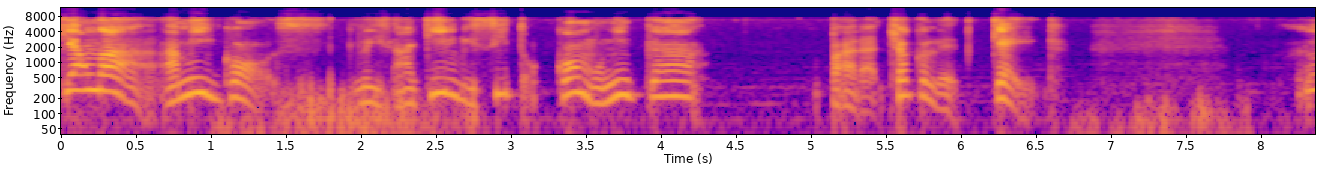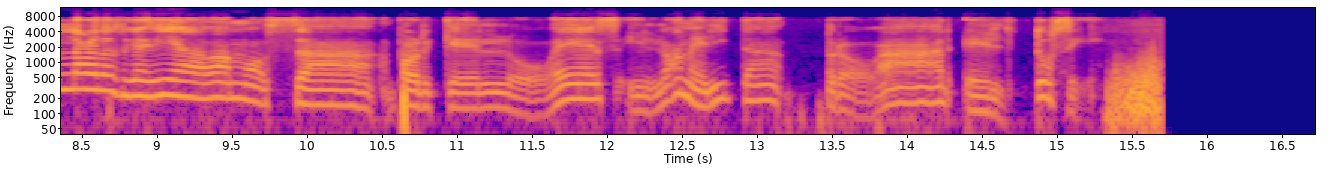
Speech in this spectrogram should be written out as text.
¿Qué onda, amigos? Aquí Luisito comunica para Chocolate Cake. La verdad es que hoy día vamos a, porque lo es y lo amerita, probar el Tusi.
